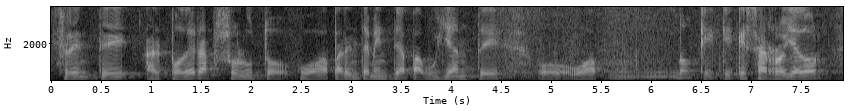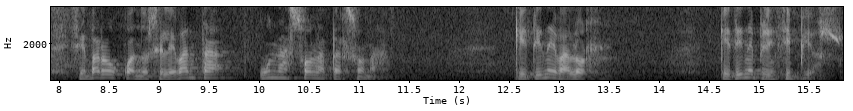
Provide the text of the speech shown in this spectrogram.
frente al poder absoluto o aparentemente apabullante o, o que es arrollador, sin embargo, cuando se levanta una sola persona que tiene valor, que tiene principios,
